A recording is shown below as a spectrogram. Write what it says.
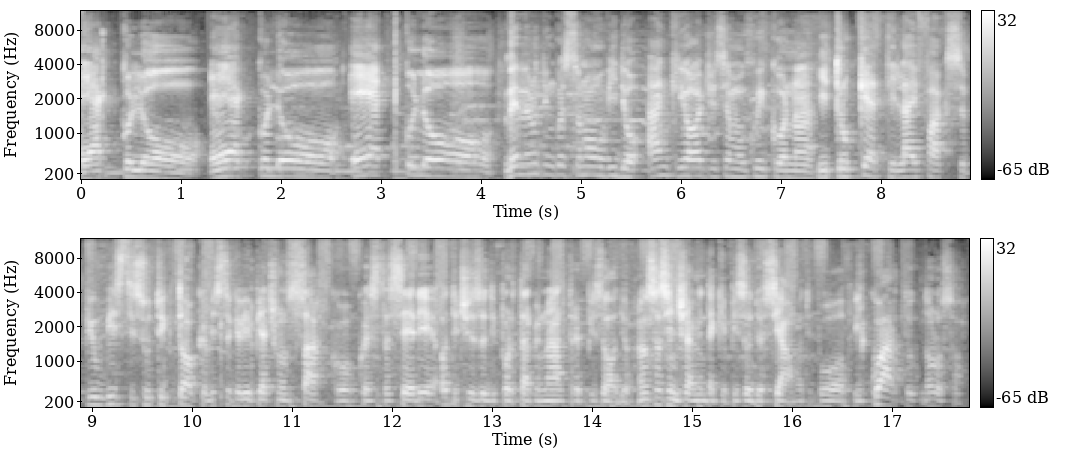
Eccolo, eccolo, eccolo. Benvenuti in questo nuovo video. Anche oggi siamo qui con i trucchetti, life hacks più visti su TikTok Visto che vi piace un sacco questa serie Ho deciso di portarvi un altro episodio. Non so sinceramente a che episodio siamo Tipo il quarto, non lo so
